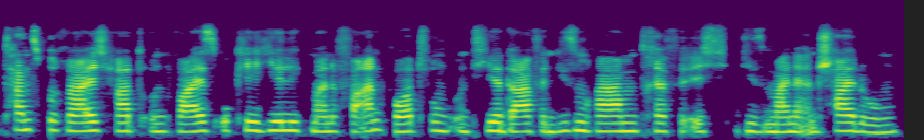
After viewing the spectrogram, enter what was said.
Tanzbereich hat und weiß, okay, hier liegt meine Verantwortung und hier darf in diesem Rahmen treffe ich diese, meine Entscheidungen.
